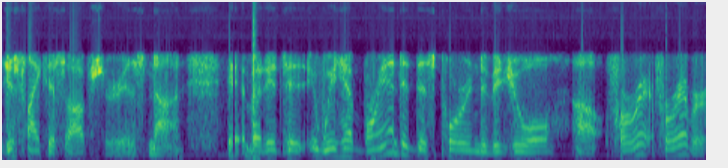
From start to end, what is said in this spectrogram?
just like this officer is not. But it's it, we have branded this poor individual uh, for, forever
